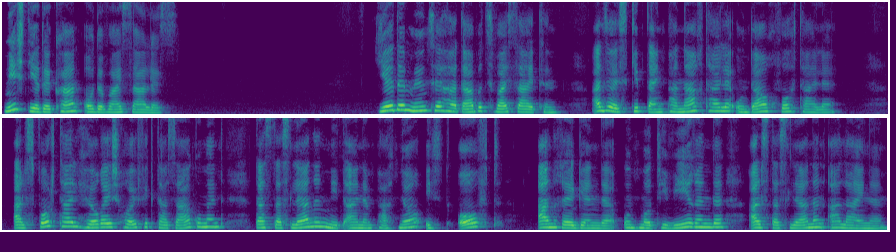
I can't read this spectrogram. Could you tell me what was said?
Nicht jeder kann oder weiß alles. Jede Münze hat aber zwei Seiten, also es gibt ein paar Nachteile und auch Vorteile. Als Vorteil höre ich häufig das Argument, dass das Lernen mit einem Partner ist oft anregender und motivierender als das Lernen alleine.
